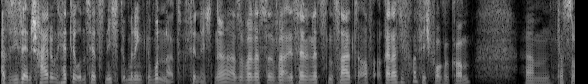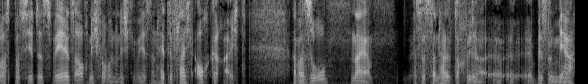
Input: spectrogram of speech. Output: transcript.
also diese Entscheidung hätte uns jetzt nicht unbedingt gewundert, finde ich, ne? Also weil das war, ist ja in der letzten Zeit auch relativ häufig vorgekommen, ähm, dass sowas passiert ist. Wäre jetzt auch nicht verwunderlich gewesen und hätte vielleicht auch gereicht. Aber so, naja, es ist dann halt doch wieder äh, äh ein bisschen mehr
